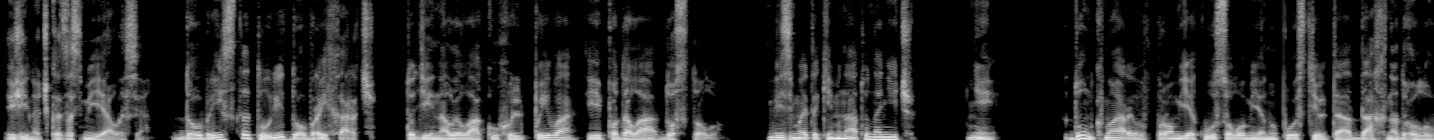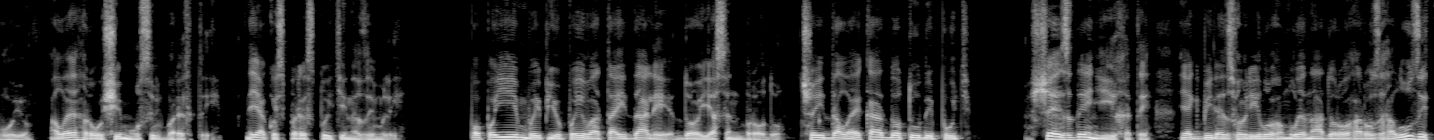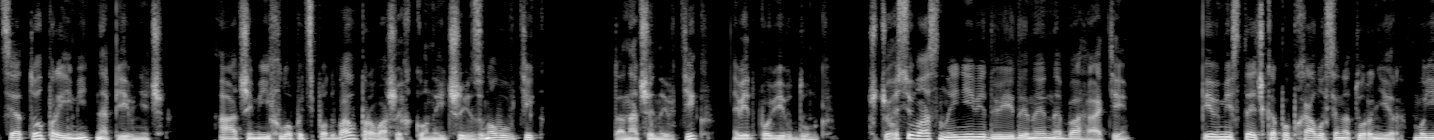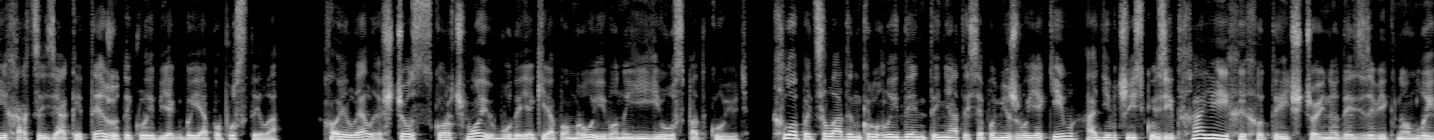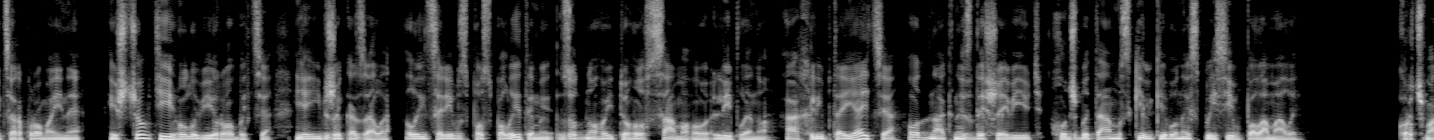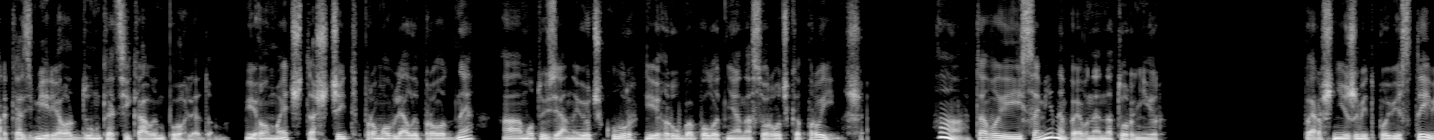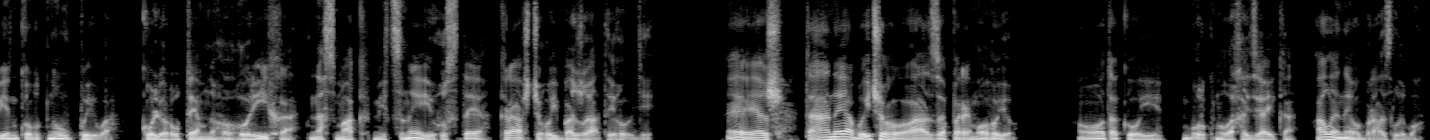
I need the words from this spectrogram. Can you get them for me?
Жіночка засміялася добрій статурі добрий харч. Тоді налила кухоль пива і подала до столу. Візьмете кімнату на ніч? Ні. Дунк марив про м'яку солом'яну постіль та дах над головою, але гроші мусив берегти, якось переспиті на землі. Попоїм вип'ю пива та й далі до Ясенброду, чи й далека до туди путь. Ще з день їхати, як біля згорілого млина дорога розгалузиться, то прийміть на північ. А чи мій хлопець подбав про ваших коней, чи знову втік? Та наче не втік, відповів Дунк. Щось у вас нині відвідини небагаті. Півмістечка попхалося на турнір, мої харцизяки теж утекли б, якби я попустила. Ой Леле, що з корчмою буде, як я помру, і вони її успадкують. Хлопець ладен круглий день тинятися поміж вояків, а дівчисько зітхає і хихотить, щойно десь за вікном лицар промайне. І що в тій голові робиться? Я їй вже казала лицарів з посполитими з одного й того самого ліплено, а хліб та яйця однак не здешевіють, хоч би там скільки вони списів поламали. Корчмарка зміряла думка цікавим поглядом. Його меч та щит промовляли про одне, а мотузяний очкур і груба полотняна сорочка про інше. А, та ви і самі, напевне, на турнір. Перш ніж відповісти, він ковтнув пива, кольору темного горіха, на смак міцне і густе, кращого й бажати годі. Еге ж, та не аби а за перемогою. «О, такої», – буркнула хазяйка, але не образливо.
